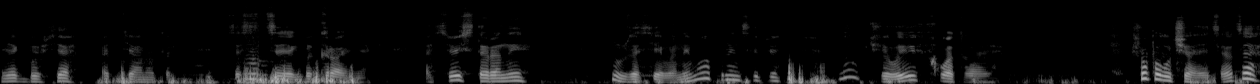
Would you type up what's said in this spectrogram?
якби вся оттянуто. Це, це якби крайнє. А з цієї сторони, ну, засіва нема, в принципі. Ну, пчели хватає. Що виходить? Оце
